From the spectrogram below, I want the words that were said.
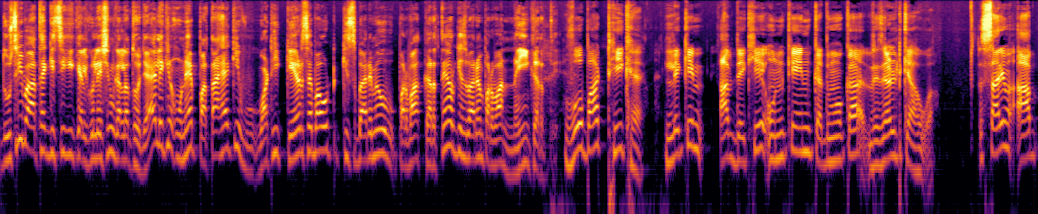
दूसरी बात है किसी की कैलकुलेशन गलत हो जाए लेकिन उन्हें पता है कि व्हाट ही केयर्स अबाउट किस बारे में वो परवाह करते हैं और किस बारे में परवाह नहीं करते। वो बात ठीक है लेकिन आप देखिए उनके इन कदमों का रिज़ल्ट क्या हुआ। सारे आप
